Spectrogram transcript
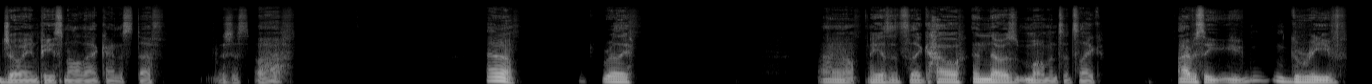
joy and peace and all that kind of stuff. It's just, uh I don't know, really. I don't know. I guess it's like how in those moments it's like obviously you grieve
